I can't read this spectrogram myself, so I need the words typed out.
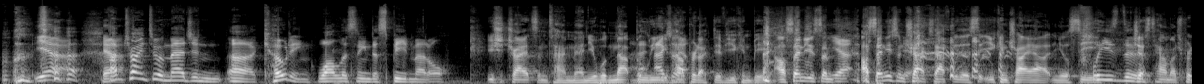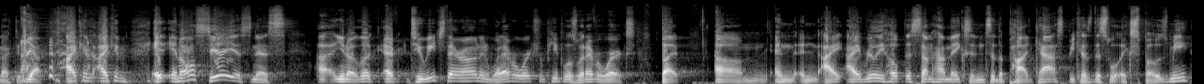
Yeah. yeah. I'm trying to imagine uh, coding while listening to speed metal. You should try it sometime, man. You will not believe Actually, how productive you can be. I'll send you some. Yeah. I'll send you some tracks after this that you can try out, and you'll see just how much productive. Yeah, I can. I can. In, in all seriousness, uh, you know, look, ev to each their own, and whatever works for people is whatever works. But um, and and I, I really hope this somehow makes it into the podcast because this will expose me.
